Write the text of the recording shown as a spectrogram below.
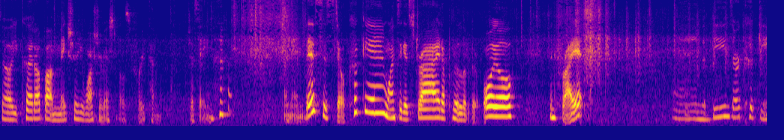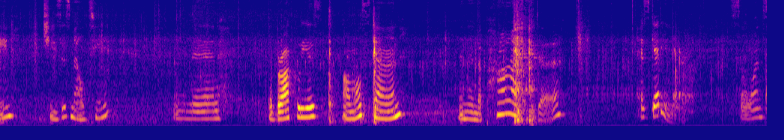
So you cut up, um, make sure you wash your vegetables before you cut them up. Just saying. and then this is still cooking. Once it gets dried, I'll put a little bit of oil and fry it. And the beans are cooking. Cheese is melting. And then the broccoli is almost done. And then the pasta is getting there. So once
